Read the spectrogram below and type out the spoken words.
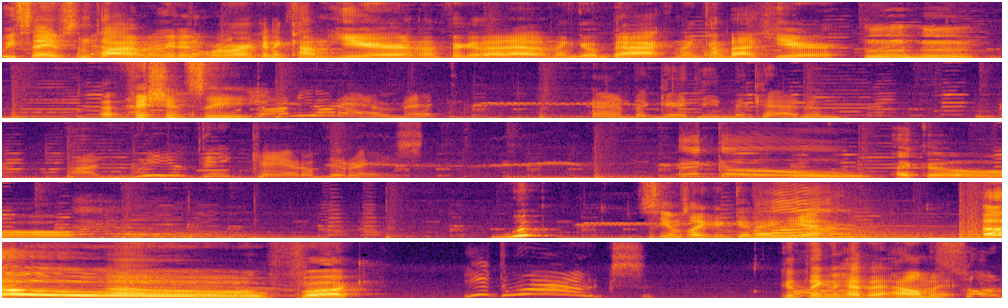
We saved some time. We didn't. We weren't gonna come here and then figure that out and then go back and then come back here. Mm-hmm. Efficiency. Put on your helmet and get in the cannon, and we'll take care of the rest. Echo? Echo. Whoop. Seems like a good idea. Oh, Oh. fuck. It works. Good thing we had the helmet. So.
